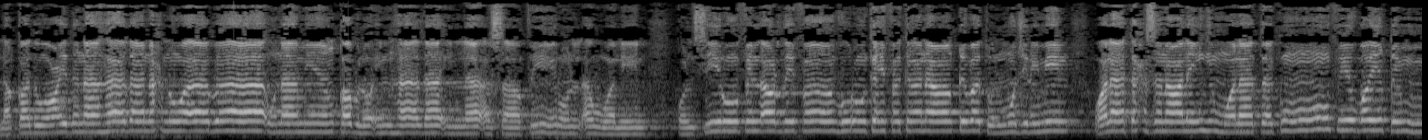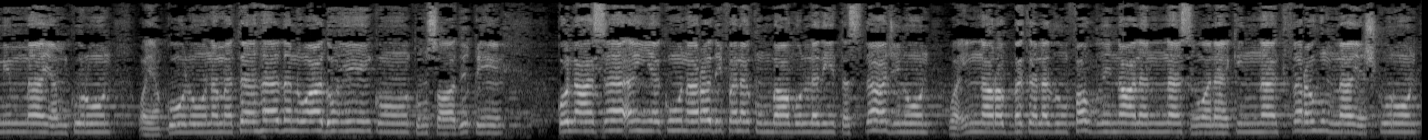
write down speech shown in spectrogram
لقد وعدنا هذا نحن وآباؤنا من قبل إن هذا إلا أساطير الأولين قل سيروا في الأرض فانظروا كيف كان عاقبة المجرمين ولا تحزن عليهم ولا تكن في ضيق مما يمكرون ويقولون متى هذا الوعد إن كنتم صادقين قل عسى أن يكون ردف لكم بعض الذي تستعجلون وإن ربك لذو فضل على الناس ولكن أكثرهم لا يشكرون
